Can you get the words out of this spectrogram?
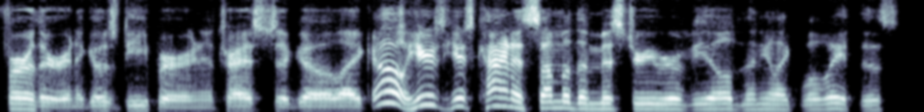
further and it goes deeper and it tries to go like, oh, here's here's kind of some of the mystery revealed, and then you're like, well, wait, this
